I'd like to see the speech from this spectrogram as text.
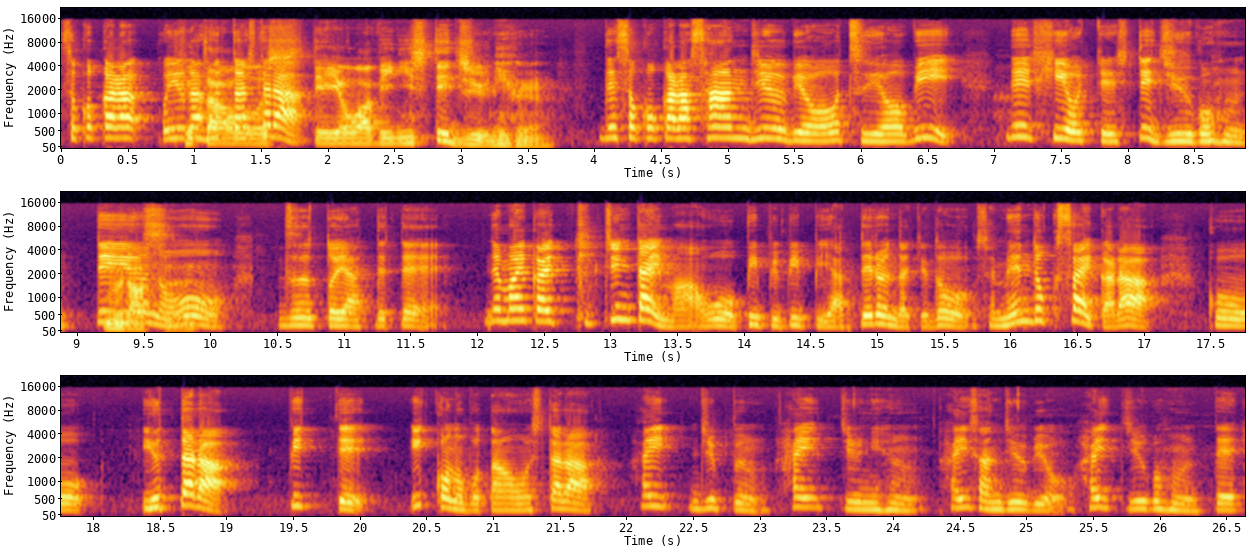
そこからお湯が沸騰したらして弱火にして12分。でそこから30秒を強火で火を消して15分っていうのをずっとやっててで毎回キッチンタイマーをピッピピッピやってるんだけどそれめんどくさいからこう言ったらピッて1個のボタンを押したらはい10分はい12分はい30秒はい15分って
